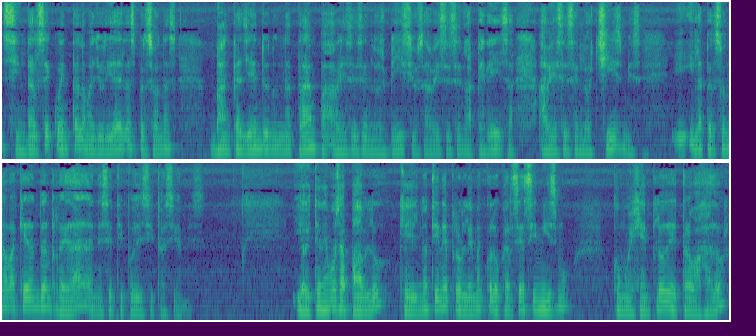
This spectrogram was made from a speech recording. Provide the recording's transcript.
sin darse cuenta la mayoría de las personas van cayendo en una trampa, a veces en los vicios, a veces en la pereza, a veces en los chismes, y, la persona va quedando enredada en ese tipo de situaciones. Y hoy tenemos a Pablo, que él no tiene problema en colocarse a sí mismo como ejemplo de trabajador.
